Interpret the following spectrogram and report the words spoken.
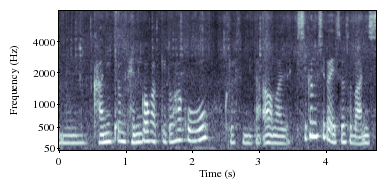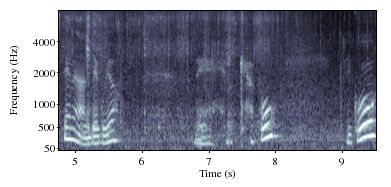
음, 간이 좀 된 것 같기도 하고 그렇습니다. 아 맞아 시금치가 있어서 많이 시대면 안 되고요. 네 이렇게 하고 그리고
